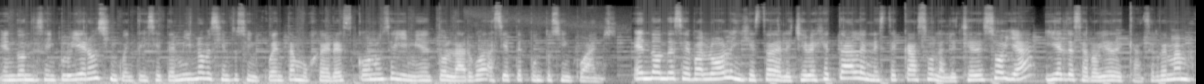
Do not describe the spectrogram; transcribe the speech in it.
en donde se incluyeron 57.950 mujeres con un seguimiento largo a 7.5 años, en donde se evaluó la ingesta de leche vegetal, en este caso la leche de soya, y el desarrollo de cáncer de mama.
